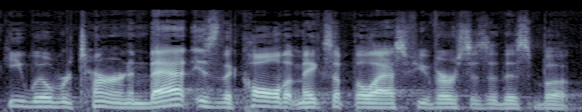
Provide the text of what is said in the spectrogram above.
he will return. And that is the call that makes up the last few verses of this book.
